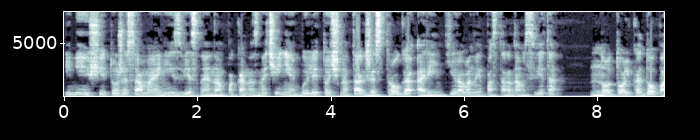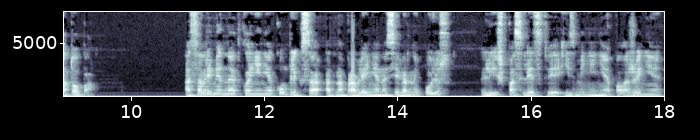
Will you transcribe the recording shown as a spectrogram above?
имеющие то же самое неизвестное нам пока назначение, были точно так же строго ориентированы по сторонам света, но только до потопа. А современное отклонение комплекса от направления на Северный полюс – лишь последствие изменения положения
